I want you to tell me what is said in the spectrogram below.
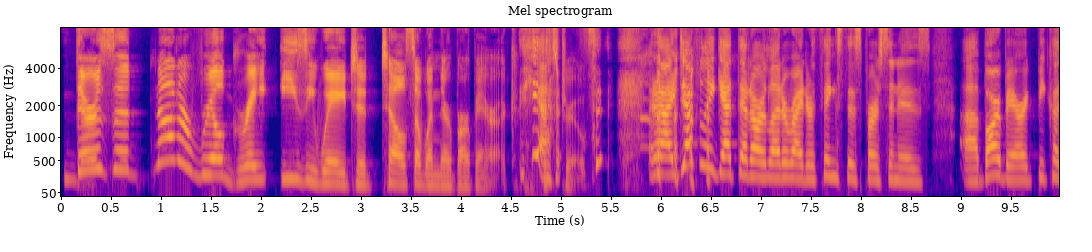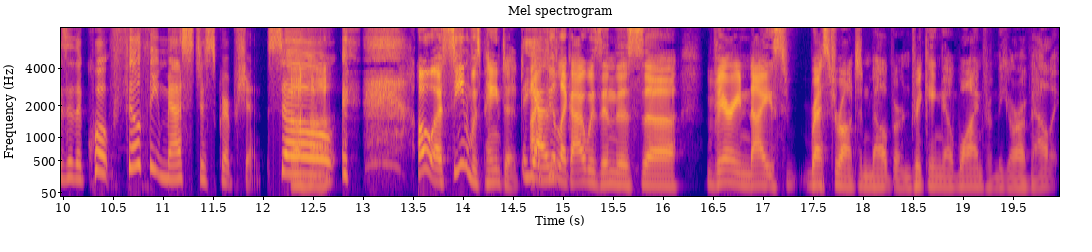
There's a not a real great easy way to tell someone they're barbaric. Yeah. It's true. And I definitely get that our letter writer thinks this person is uh, barbaric because of the quote filthy mess description. So Uh-huh. Oh, a scene was painted. Yeah. I feel like I was in this uh, very nice restaurant in Melbourne drinking a wine from the Yarra Valley.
